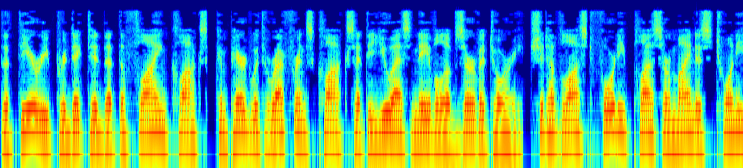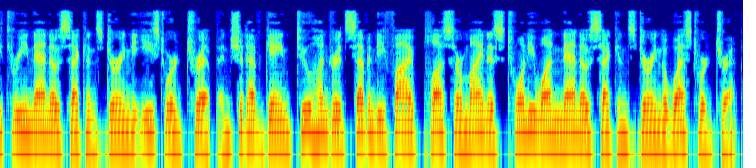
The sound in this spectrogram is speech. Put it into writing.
the theory predicted that the flying clocks, compared with reference clocks at the U.S. Naval Observatory, should have lost 40 plus or minus 23 nanoseconds during the eastward trip and should have gained 275 plus or minus 21 nanoseconds during the westward trip.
